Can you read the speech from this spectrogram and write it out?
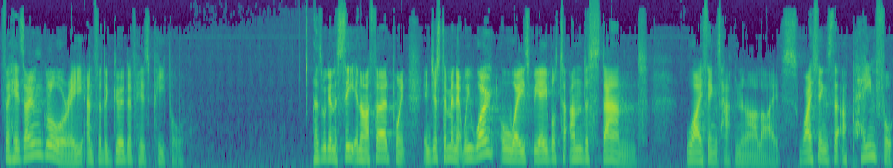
for his own glory and for the good of his people. As we're going to see in our third point in just a minute, we won't always be able to understand why things happen in our lives, why things that are painful,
